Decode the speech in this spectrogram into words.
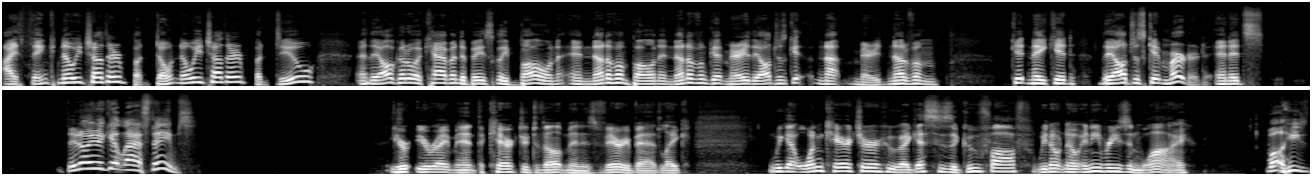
I think know each other but don't know each other but do. And they all go to a cabin to basically bone, and none of them bone and none of them get married. They all just get not married. None of them get naked. They all just get murdered. And it's, they don't even get last names. You're you're right, man. The character development is very bad. Like we got one character who I guess is a goof off. We don't know any reason why. Well, he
